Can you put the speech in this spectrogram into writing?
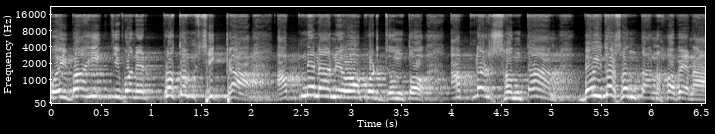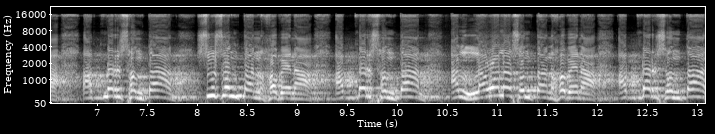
বৈবাহিক জীবনের প্রথম শিক্ষা আপনি না নেওয়া পর্যন্ত আপনার সন্তান বৈধ সন্তান হবে না, আপনার সন্তান সুসন্তান হবে না, আপনার সন্তান আল্লাহওয়ালা সন্তান হবে না আপনার সন্তান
